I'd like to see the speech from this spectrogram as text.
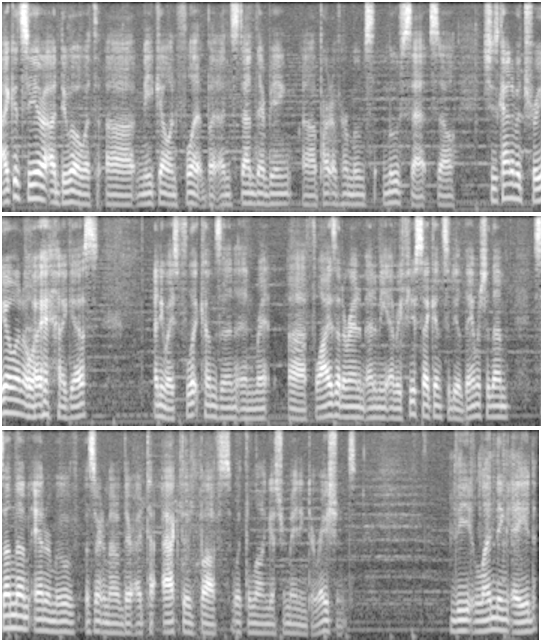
I could see a, a duo with uh, Meeko and Flit, but instead they're being uh, part of her move set. So she's kind of a trio in a way, I guess. Anyways, Flit comes in and uh, flies at a random enemy every few seconds to deal damage to them, stun them, and remove a certain amount of their active buffs with the longest remaining durations. The Lending Aid.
